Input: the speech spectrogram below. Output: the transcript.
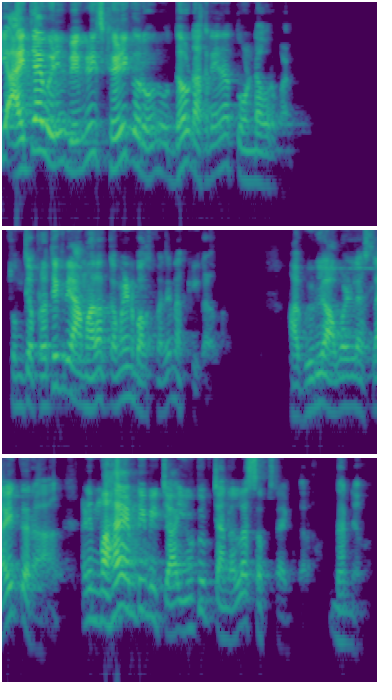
की आयत्या वेळी वेगळीच खेळी करून उद्धव ठाकरेंना तोंडावर पाडतील? तुमच्या प्रतिक्रिया आम्हाला कमेंट बॉक्समध्ये नक्की कळवा. हा व्हिडिओ आवडल्यास लाईक करा आणि महा एम टी बीच्या यूट्यूब चॅनलला सबस्क्राईब करा. धन्यवाद.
